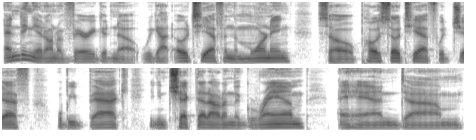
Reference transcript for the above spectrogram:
Ending it on a very good note. We got OTF in the morning, so post OTF with Jeff. We'll be back. You can check that out on the gram, and um,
